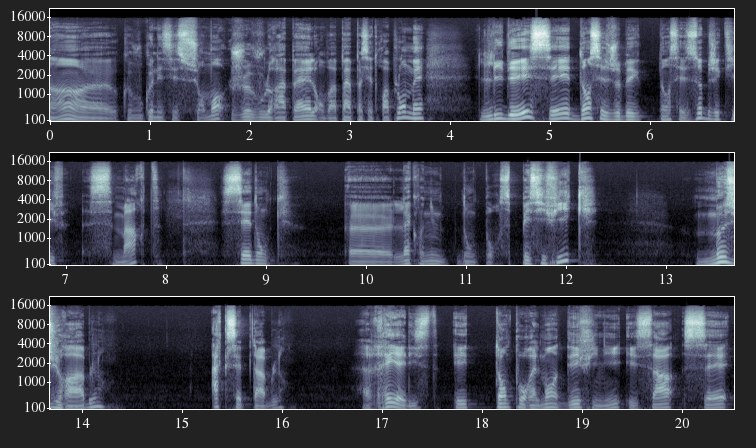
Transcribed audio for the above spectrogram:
hein, euh, que vous connaissez sûrement, je vous le rappelle, on ne va pas passer trois plombs, mais l'idée, c'est dans ces, objectifs SMART, C'est donc euh, l'acronyme pour spécifique, mesurable, acceptable, réaliste et temporellement défini. Et ça, c'est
